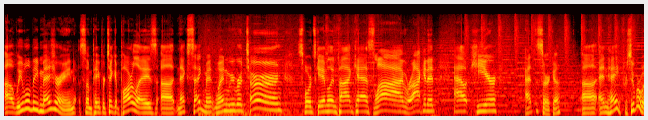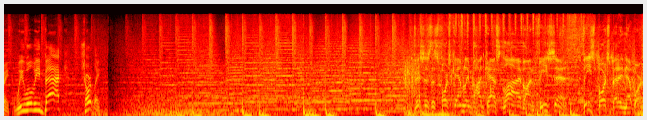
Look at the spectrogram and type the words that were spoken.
uh, we will be measuring some paper ticket parlays uh, next segment when we return. Sports Gambling Podcast live, rocking it out here at the Circa. Uh, and hey, for Super Week, we will be back shortly. This is the Sports Gambling Podcast live on VSIN, the Sports Betting Network.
